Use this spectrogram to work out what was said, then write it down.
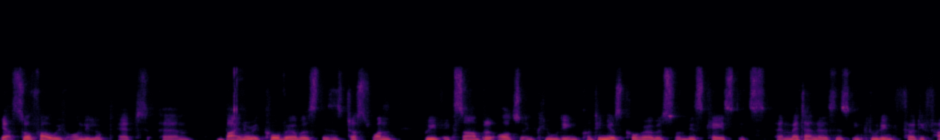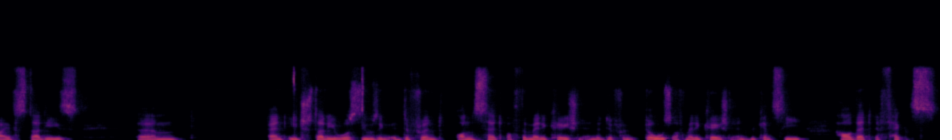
Yeah, so far we've only looked at um, binary covariables. This is just one brief example, also including continuous covariables. So in this case, it's a meta-analysis including 35 studies um, and each study was using a different onset of the medication and a different dose of medication. And we can see how that affects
